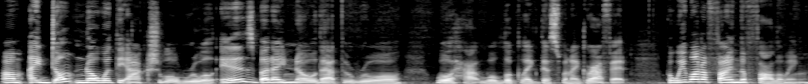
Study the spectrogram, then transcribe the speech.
Um, I don't know what the actual rule is, but I know that the rule will, will look like this when I graph it. But we want to find the following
